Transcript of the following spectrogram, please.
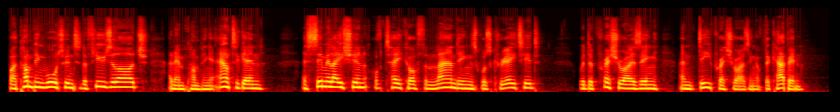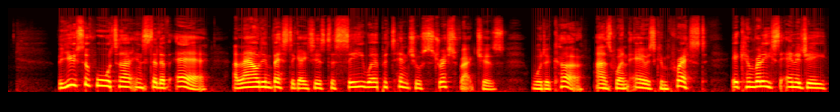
By pumping water into the fuselage and then pumping it out again, a simulation of takeoff and landings was created with the pressurizing and depressurizing of the cabin. The use of water instead of air allowed investigators to see where potential stress fractures would occur, as when air is compressed, it can release energy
